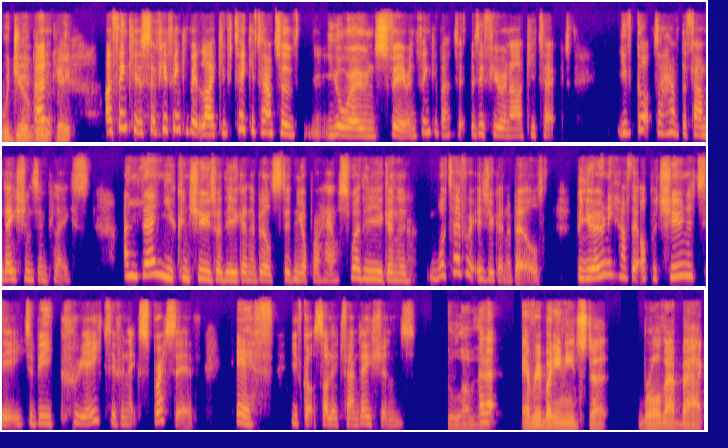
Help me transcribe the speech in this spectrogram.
Would you agree and, kate I think it's if you think of it like if you take it out of your own sphere and think about it as if you're an architect, you've got to have the foundations in place. And then you can choose whether you're going to build Sydney Opera House, whether you're going to, whatever it is you're going to build. But you only have the opportunity to be creative and expressive if you've got solid foundations. Love that. that Everybody needs to roll that back,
